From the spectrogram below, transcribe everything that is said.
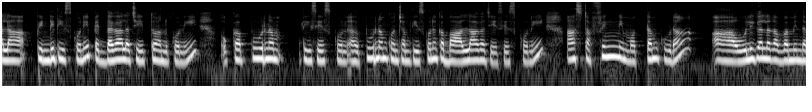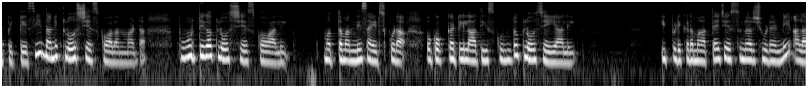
అలా పిండి తీసుకొని పెద్దగా అలా చేత్తో అనుకొని ఒక పూర్ణం తీసేసుకొని పూర్ణం కొంచెం తీసుకొని ఒక బాల్ లాగా చేసేసుకొని ఆ స్టఫింగ్ని మొత్తం కూడా ఆ ఓలిగల రవ్వ మీద పెట్టేసి దాన్ని క్లోజ్ చేసుకోవాలన్నమాట. పూర్తిగా క్లోజ్ చేసుకోవాలి. మొత్తం అన్ని సైడ్స్ కూడా ఒక్కొక్కటి ఇలా తీసుకుంటూ క్లోజ్ చేయాలి. ఇప్పుడు ఇక్కడ మా అత్తయ్య చేస్తున్నారు చూడండి అలా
